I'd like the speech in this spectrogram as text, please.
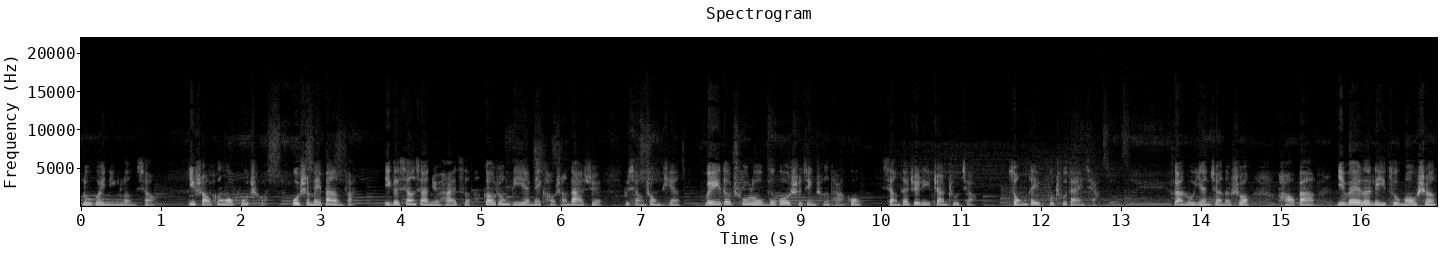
陆慧宁冷笑：“你少跟我胡扯，我是没办法。一个乡下女孩子，高中毕业没考上大学，不想种田，唯一的出路不过是进城打工。想在这里站住脚，总得付出代价。”甘露厌倦地说：“好吧，你为了立足谋生，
